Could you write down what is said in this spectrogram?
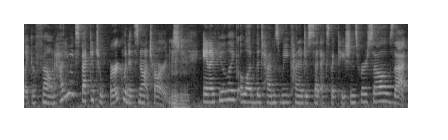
like your phone, how do you expect it to work when it's not charged? Mm-hmm. And I feel like a lot of the times we kind of just set expectations for ourselves that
